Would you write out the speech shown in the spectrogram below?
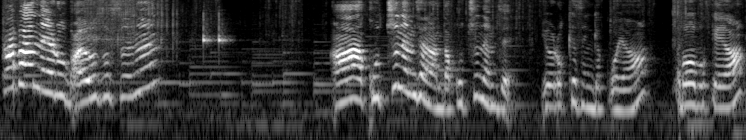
하바네로 마요 소스는? 아 고추 냄새 난다 고추 냄새. 이렇게 생겼고요. 먹어볼게요.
